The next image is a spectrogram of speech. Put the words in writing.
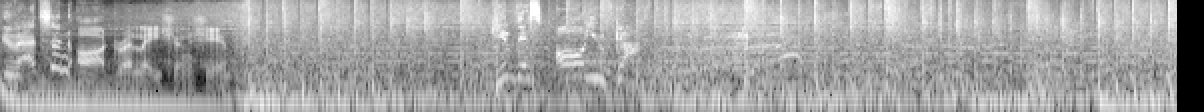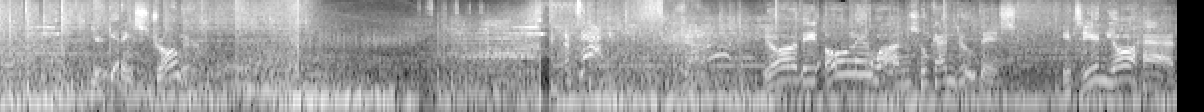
That's an odd relationship. Give this all you've got. You're getting stronger. Attack! You're the only ones who can do this. It's in your hands.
